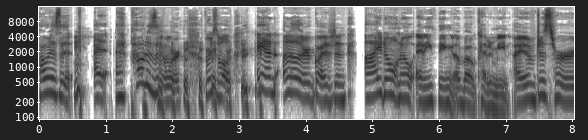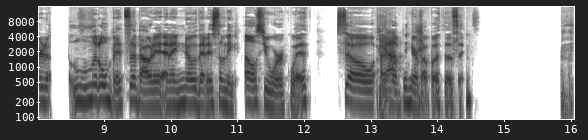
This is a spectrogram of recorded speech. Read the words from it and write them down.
How is it? I, how does it work? First of all, And another question I don't know anything about ketamine. I have just heard little bits about it, and I know that is something else you work with. So I'd love to hear about both those things.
